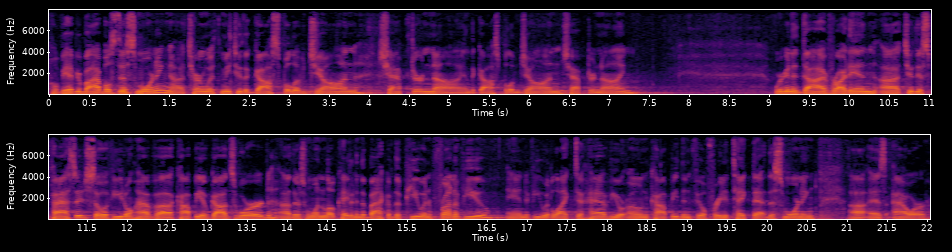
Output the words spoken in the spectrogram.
Well, if you have your Bibles this morning, uh, turn with me to the Gospel of John, chapter 9. The Gospel of John, chapter 9. We're going to dive right in uh, to this passage. So if you don't have a copy of God's Word, uh, there's one located in the back of the pew in front of you. And if you would like to have your own copy, then feel free to take that this morning uh, as our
